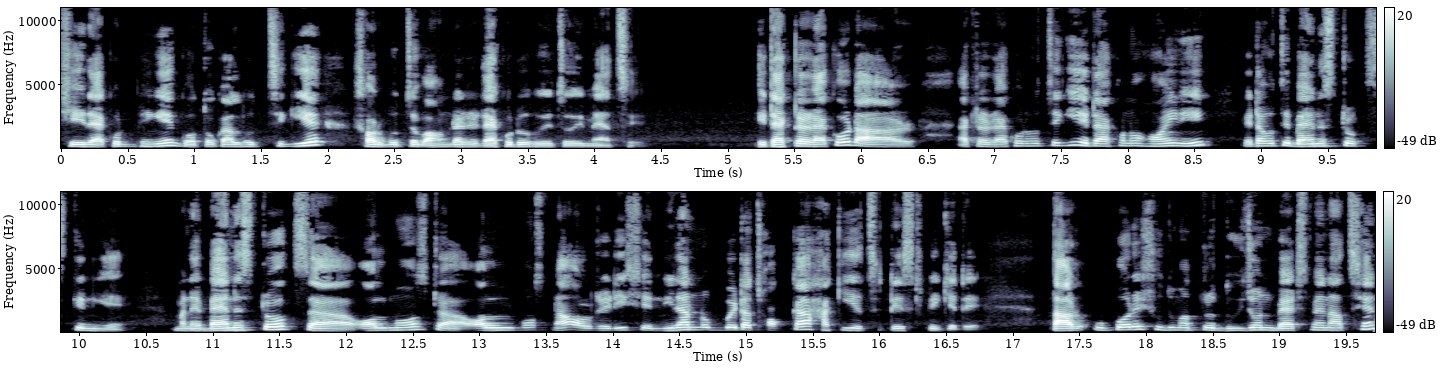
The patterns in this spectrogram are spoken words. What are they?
সেই রেকর্ড ভেঙে গতকাল হচ্ছে গিয়ে সর্বোচ্চ বাউন্ডারির রেকর্ডও হয়েছে ওই ম্যাচে। এটা একটা রেকর্ড আর একটা রেকর্ড হচ্ছে কি এটা এখনও হয়নি, এটা হচ্ছে ব্যান স্টোকসকে নিয়ে। মানে ব্যান স্টোকস অলমোস্ট অলমোস্ট না অলরেডি সে নিরানব্বইটা ছক্কা হাঁকিয়েছে টেস্ট ক্রিকেটে তার উপরে শুধুমাত্র দুইজন ব্যাটসম্যান আছেন,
